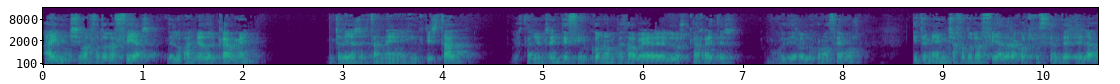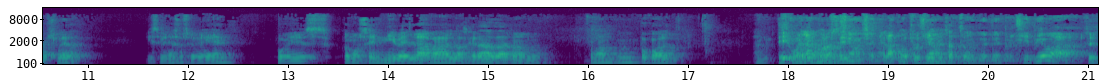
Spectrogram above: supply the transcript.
hay muchísimas fotografías de los baños del Carmen. Muchas de ellas están en, en cristal, porque hasta el año 35 no empezó a ver los carretes, como hoy día los conocemos. Y también hay muchas fotografías de la construcción de, de la Rosaleda. Y se ven eso, se ven pues cómo se nivelaban las gradas, bueno, un poco al- Se antigua, ve la digámoslo así. construcción, se ve la construcción. exacto. Desde, desde principio a. Sí.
